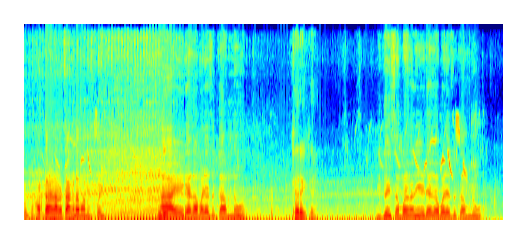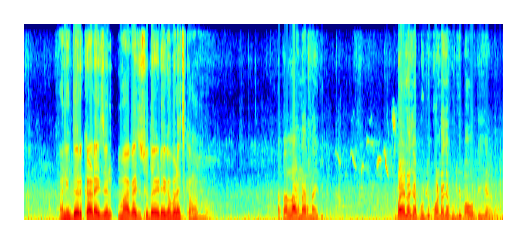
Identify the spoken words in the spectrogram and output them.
फक्त हाताळणारा चांगला माणूस पाहिजे. हा एड्या गाबाळ्याचं काम नव्हतं खरं आहे खरं आहे. ही सांभाळणारी एड्या गाबाळ्याचं काम नव्हतं आणि दर काढायचं मागायचं सुद्धा एड्या गाबाळ्याचं काम. काम नव्हतं हाताला लागणार नाही ती. बैलाच्या पुढली कोंडाच्या पुढली पावर त्याच्याकडे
